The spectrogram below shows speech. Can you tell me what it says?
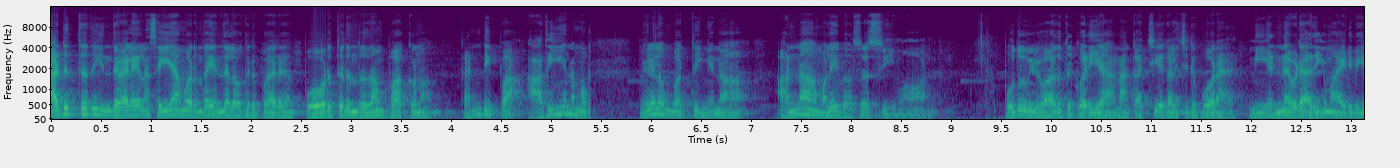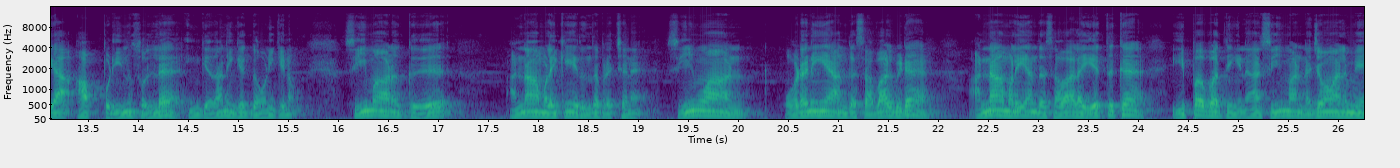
அடுத்தது இந்த வேலையெல்லாம் செய்யாமல் இருந்தால் எந்த அளவுக்கு இருப்பார்? பொறுத்திருந்து தான் பார்க்கணும். கண்டிப்பாக அதையும் நம்ம மேலும் பார்த்தீங்கன்னா அண்ணாமலை வர்சஸ் சீமான். பொது விவாதத்துக்கு வரியா? நான் கட்சியை கழிச்சிட்டு போகிறேன் நீ என்னை விட அதிகமாகிடுவியா அப்படின்னு சொல்ல இங்கே தான் நீங்கள் கவனிக்கணும். சீமானுக்கு அண்ணாமலைக்கும் இருந்த பிரச்சனை. சீமான் உடனே அங்கே சவால் விட அண்ணாமலையை அந்த சவாலை ஏற்றுக்க இப்போ பார்த்தீங்கன்னா சீமான் நிஜமாலுமே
